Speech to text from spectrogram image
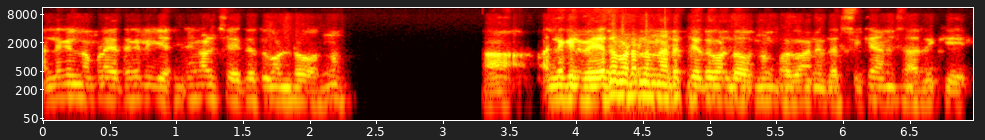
അല്ലെങ്കിൽ നമ്മൾ ഏതെങ്കിലും യജ്ഞങ്ങൾ ചെയ്തത് കൊണ്ടോ ഒന്നും അല്ലെങ്കിൽ വേദപഠനം നടത്തിയത് കൊണ്ടോ ഒന്നും ഭഗവാനെ ദർശിക്കാൻ സാധിക്കുകയില്ല.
